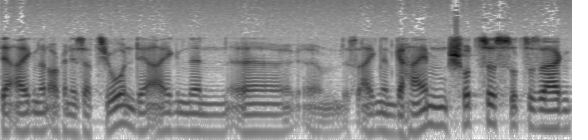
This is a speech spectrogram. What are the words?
der eigenen Organisation, der eigenen, äh, ähm, des eigenen Geheimschutzes sozusagen,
